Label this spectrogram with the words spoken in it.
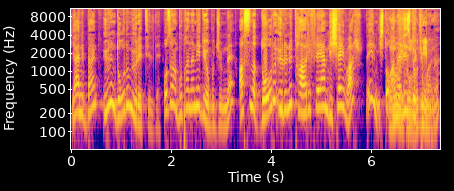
Yani ben ürün doğru mu üretildi? O zaman bu bana ne diyor bu cümle? Aslında doğru ürünü tarifleyen bir şey var değil mi? İşte o Buna analiz dokümanı.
